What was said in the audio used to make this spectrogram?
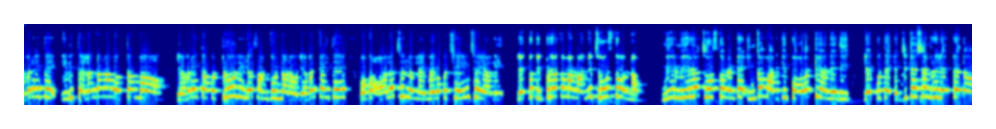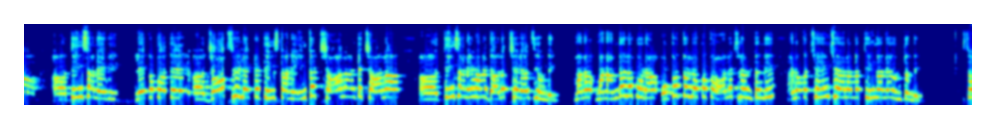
ఎవరైతే ఇది తెలంగాణ మొత్తం ఎవరైతే ఒక ట్రూ లీడర్స్ అనుకుంటున్నారో ఎవరికైతే ఒక ఆలోచనలు ఉన్నాయి మేము ఒక చేంజ్ చేయాలి లేకపోతే ఇప్పటిదాకా మనం అన్ని చూస్తూ ఉన్నాం. మీరు మీరుగా చూసుకొని అంటే ఇంకా మనకి పావర్టీ అనేది లేకపోతే ఎడ్యుకేషన్ రిలేటెడ్ థింగ్స్ అనేవి లేకపోతే జాబ్స్ రిలేటెడ్ థింగ్స్ కానీ ఇంకా చాలా అంటే చాలా థింగ్స్ అనేవి మనం డెవలప్ చేయాల్సి ఉంది. మన మన అందరిలో కూడా ఒక్కొక్కళ్ళు ఒక్కొక్క ఆలోచన ఉంటుంది అండ్ ఒక చేంజ్ చేయాలన్న థింగ్ అనే ఉంటుంది సో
